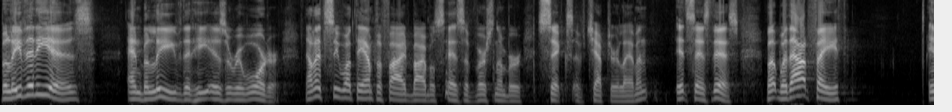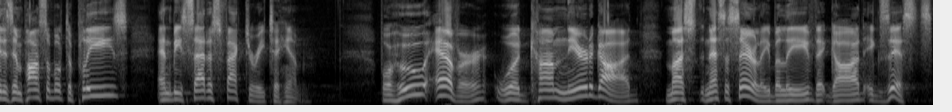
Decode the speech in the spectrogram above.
Believe that he is, and believe that he is a rewarder. Now let's see what the Amplified Bible says of verse number 6 of chapter 11. It says this But without faith, it is impossible to please and be satisfactory to him. For whoever would come near to God must necessarily believe that God exists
